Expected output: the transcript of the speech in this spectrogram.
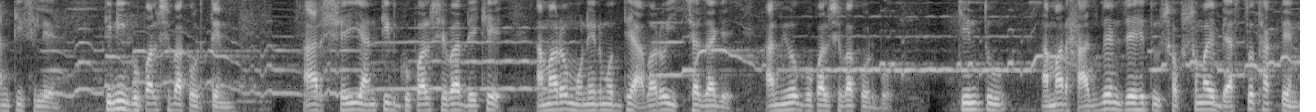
আন্টি ছিলেন, তিনি গোপাল সেবা করতেন। আর সেই আন্টির গোপাল সেবা দেখে আমারও মনের মধ্যে আবারও ইচ্ছা জাগে আমিও গোপাল সেবা করব। কিন্তু আমার হাজব্যান্ড যেহেতু সবসময় ব্যস্ত থাকতেন,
